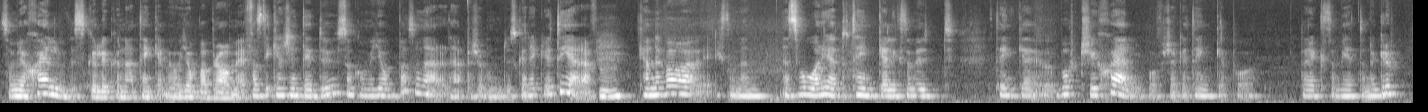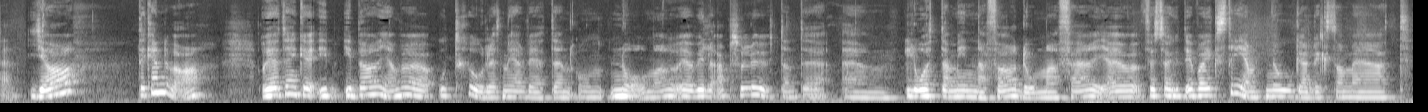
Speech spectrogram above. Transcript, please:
som jag själv skulle kunna tänka mig att jobba bra med. Fast det kanske inte är du som kommer jobba så nära den här personen du ska rekrytera. Mm. Kan det vara liksom en, en svårighet att tänka liksom ut, tänka bort sig själv och försöka tänka på verksamheten och gruppen? Ja, Det kan det vara. Och jag tänker, i, i början var jag otroligt medveten om normer och jag ville absolut inte ehm, låta mina fördomar färga. Jag, försökte, jag var extremt noga liksom med att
